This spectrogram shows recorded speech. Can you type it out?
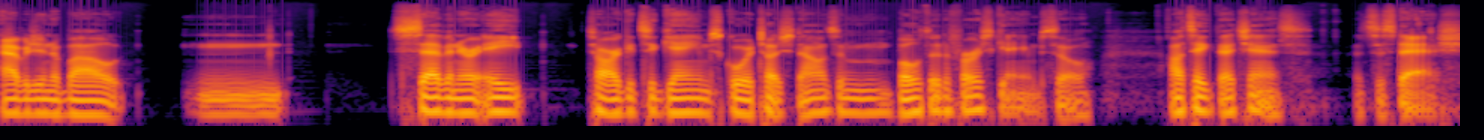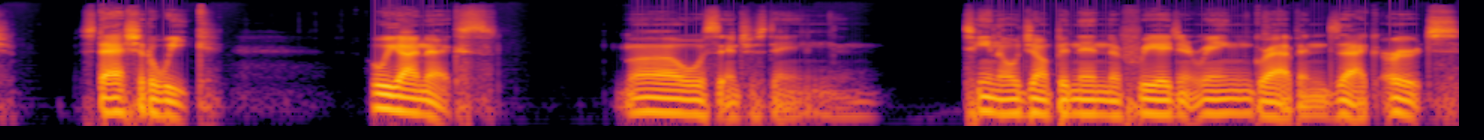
averaging about seven or eight targets a game, scored touchdowns in both of the first games. So I'll take that chance. That's a stash. Stash of the week. Who we got next? Uh, what's interesting? Tino jumping in the free agent ring, grabbing Zach Ertz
